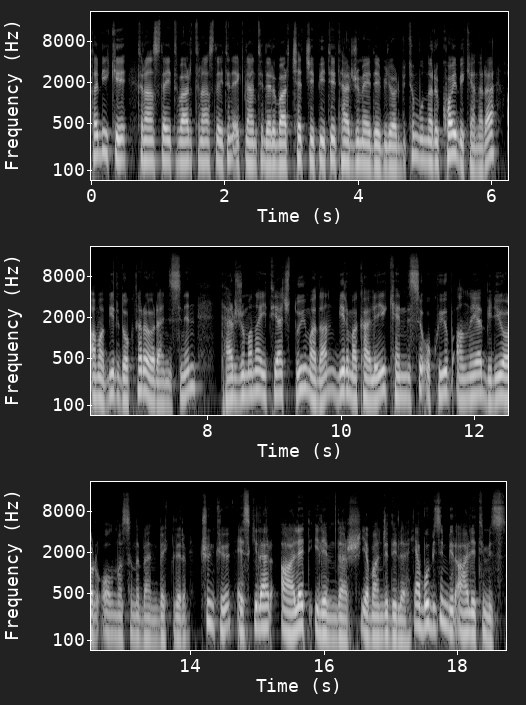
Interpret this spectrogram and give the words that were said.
Tabii ki Translate var. Translate'in eklentileri var. ChatGPT tercüme edebiliyor. Bütün bunları koy bir kenara ama bir doktora öğrencisinin tercümana ihtiyaç duymadan bir makaleyi kendisi okuyup anlayabiliyor olmasını ben beklerim. Çünkü eskiler alet ilim der yabancı dile. Ya bu bizim bir aletimiz.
